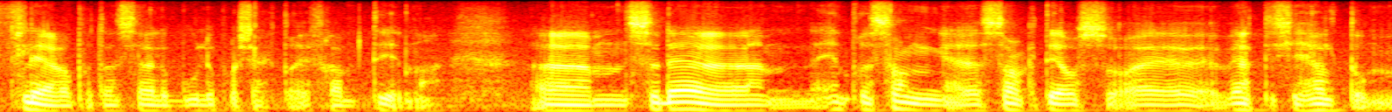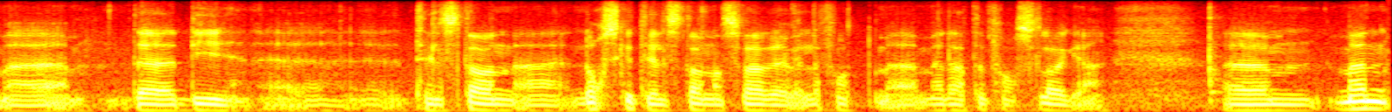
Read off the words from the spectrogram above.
flere potensielle boligprosjekter i fremtiden. så det er en interessant sak, det også. Jeg vet ikke helt om det, de tilstand, norske tilstander Sverige ville fått med, med dette forslaget. Men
